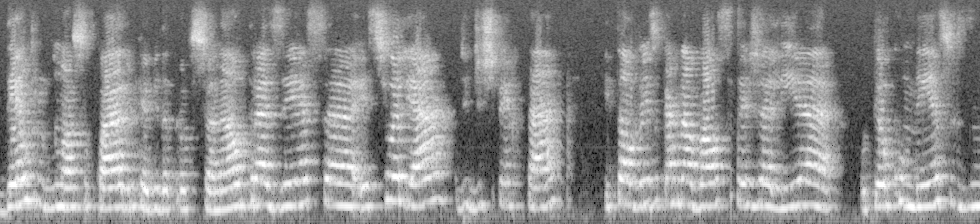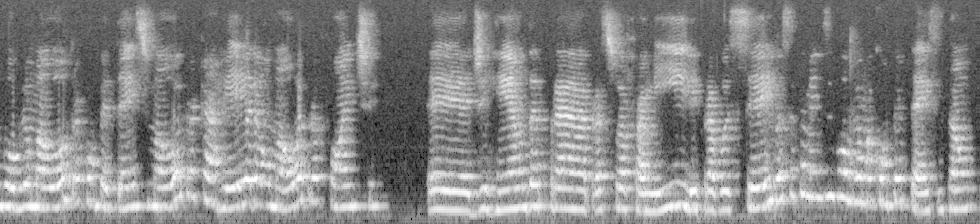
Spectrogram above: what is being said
dentro do nosso quadro, que é a vida profissional, trazer essa, esse olhar de despertar e talvez o carnaval seja ali a, o teu começo de desenvolver uma outra competência, uma outra carreira, uma outra fonte é, de renda para a sua família e para você, e você também desenvolver uma competência. Então,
